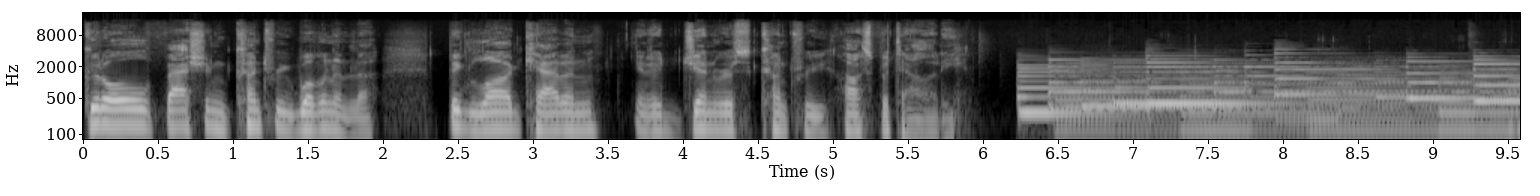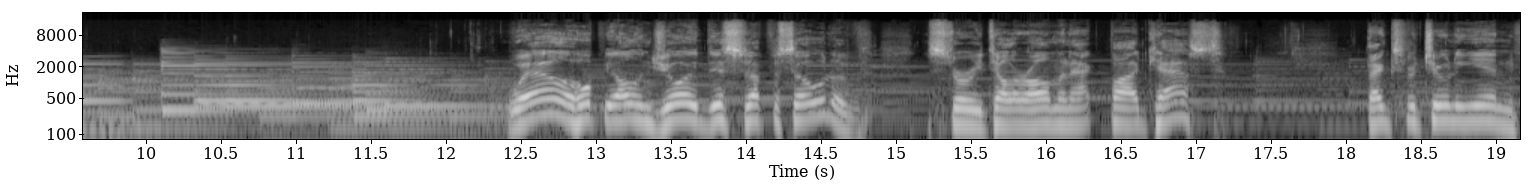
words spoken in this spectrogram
good old fashioned country woman in the big log cabin in a generous country hospitality. Well, I hope you all enjoyed this episode of the Storyteller Almanac podcast. Thanks for tuning in.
